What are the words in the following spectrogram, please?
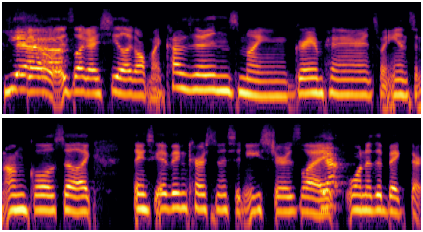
yeah. So it's like I see like all my cousins, my grandparents, my aunts and uncles. So like Thanksgiving, Christmas, and Easter is like Yep. one of the big three.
